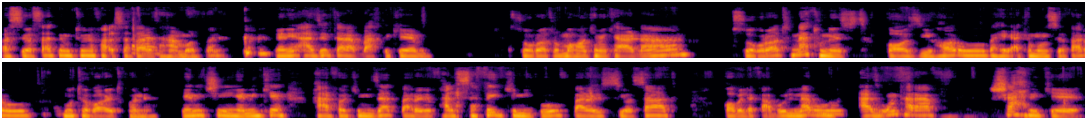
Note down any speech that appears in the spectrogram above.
و سیاست نمی‌تونه فلسفه رو تحمل کنه. یعنی از یک طرف وقتی که سقراط رو محاکمه کردن سقراط نتونست قاضی ها رو و هیئت منصفه رو متقاعد کنه. یعنی چی؟ یعنی که حرفا که می‌زد برای فلسفه که می‌گفت برای سیاست قابل قبول نبود. از اون طرف شهری که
